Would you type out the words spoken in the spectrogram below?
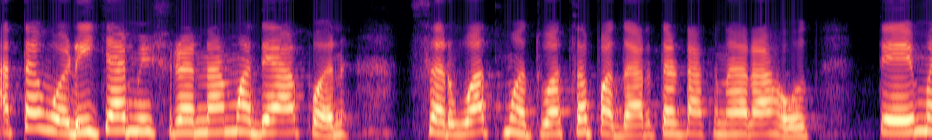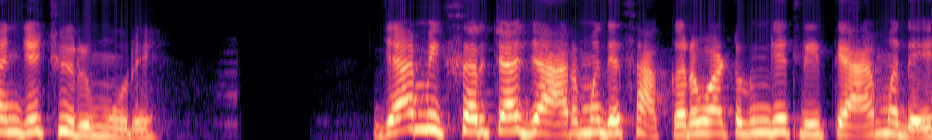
आता वडीच्या मिश्रणामध्ये आपण सर्वात महत्त्वाचा पदार्थ टाकणार आहोत. ते म्हणजे चिरमुरे. ज्या मिक्सरच्या जारमध्ये साखर वाटून घेतली त्यामध्ये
